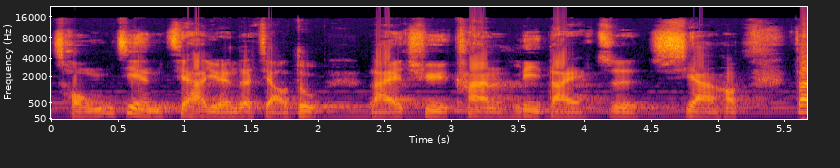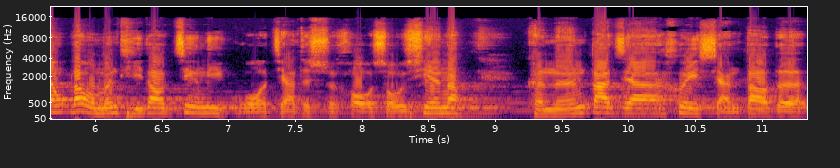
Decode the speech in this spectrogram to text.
重建家园的角度来去看历代志下哈。当当我们提到建立国家的时候，首先呢。可能大家会想到的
